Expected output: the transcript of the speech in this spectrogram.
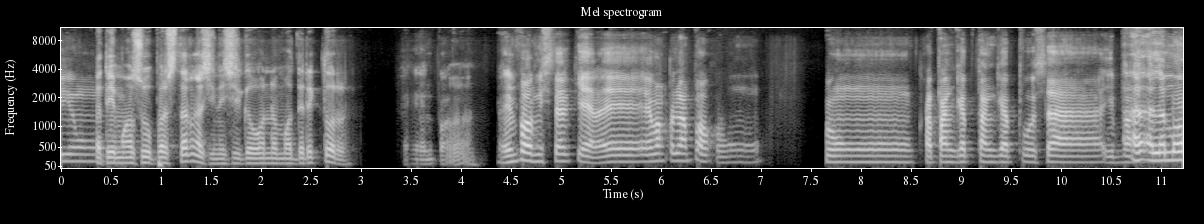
yung Pati yung mga superstar nga, sinisigawan ng mga direktor. yun po. Oo. Ayun po, Mr. Chair. Eh, ewan ko lang po kung kung katanggap-tanggap po sa ibang Al- alam mo,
